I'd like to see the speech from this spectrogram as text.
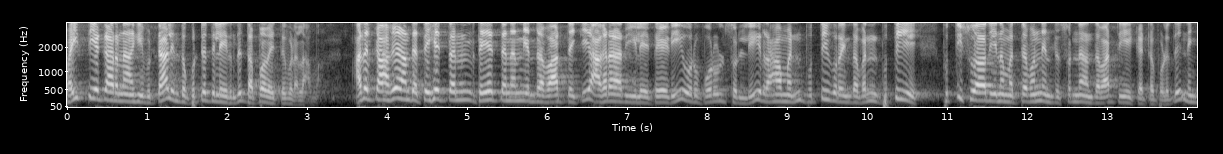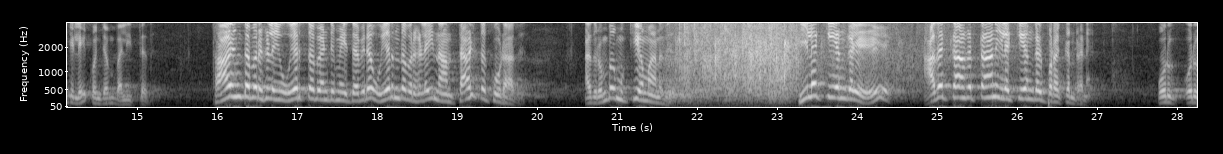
பைத்தியக்காரனாகிவிட்டால் இந்த குற்றத்திலே இருந்து தப்ப வைத்து விடலாமா? அதற்காக அந்த திகைத்தன் திகைத்தனன் என்ற வார்த்தைக்கு அகராதியிலே தேடி ஒரு பொருள் சொல்லி ராமன் புத்தி குறைந்தவன் புத்தி புத்தி சுவாதீனமற்றவன் என்று சொன்ன அந்த வார்த்தையை கேட்ட பொழுது நெஞ்சிலே கொஞ்சம் வலித்தது. தாழ்ந்தவர்களை உயர்த்த வேண்டுமே தவிர உயர்ந்தவர்களை நாம் தாழ்த்தக்கூடாது. அது ரொம்ப முக்கியமானது. இலக்கியங்கள் அதற்காகத்தான் இலக்கியங்கள் பிறக்கின்றன. ஒரு ஒரு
